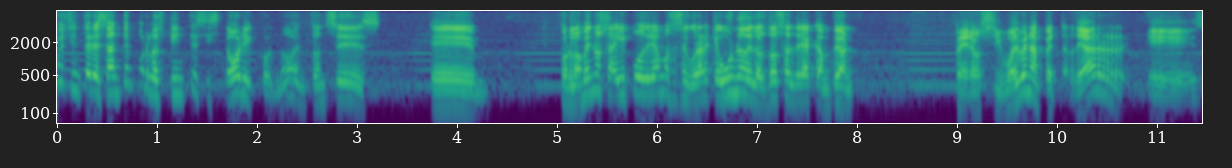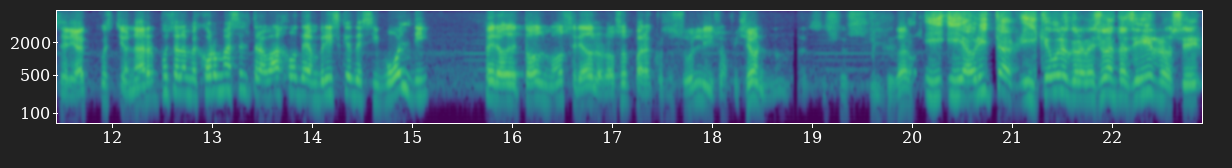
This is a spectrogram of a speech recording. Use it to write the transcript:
pues interesante por los tintes históricos, ¿no? Entonces, eh, por lo menos ahí podríamos asegurar que uno de los dos saldría campeón. Pero si vuelven a petardear, eh, sería cuestionar, pues a lo mejor más el trabajo de Ambris que de Siboldi, pero de todos modos sería doloroso para Cruz Azul y su afición, ¿no? Eso, es indudable. Y, y, ahorita, y qué bueno que lo mencionan antes de irnos, eh,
